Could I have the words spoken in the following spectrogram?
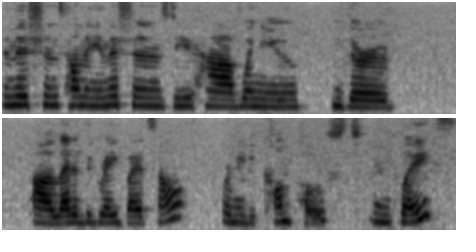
emissions, how many emissions do you have when you either uh, let it degrade by itself or maybe compost in place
